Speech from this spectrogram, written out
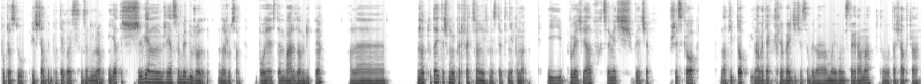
po prostu Bieszczady, bo tego jest za dużo. I ja też wiem, że ja sobie dużo narzucam, bo ja jestem bardzo ambitny, ale no tutaj też mój perfekcjonizm niestety nie pomaga. I powiecie, ja chcę mieć, wiecie, wszystko na tip-top i nawet jak wejdziecie sobie na mojego Instagrama, to ta siatka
